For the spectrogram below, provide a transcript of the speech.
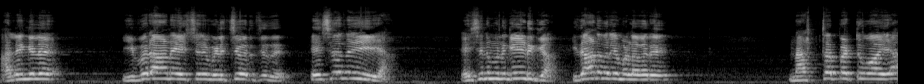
അല്ലെങ്കിൽ ഇവരാണ് യേശുവിനെ വിളിച്ചു വരുത്തിയത്. യേശു തന്നെ ചെയ്യുക? യേശുവിനെ മുൻകൈ എടുക്കുക. ഇതാണ് പറയുമ്പോഴവര് നഷ്ടപ്പെട്ടുപോയ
